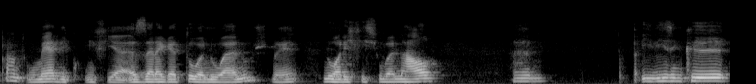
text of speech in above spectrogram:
pronto, o médico enfia a zaragatoa no ânus, né, no orifício anal, um, e dizem que,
